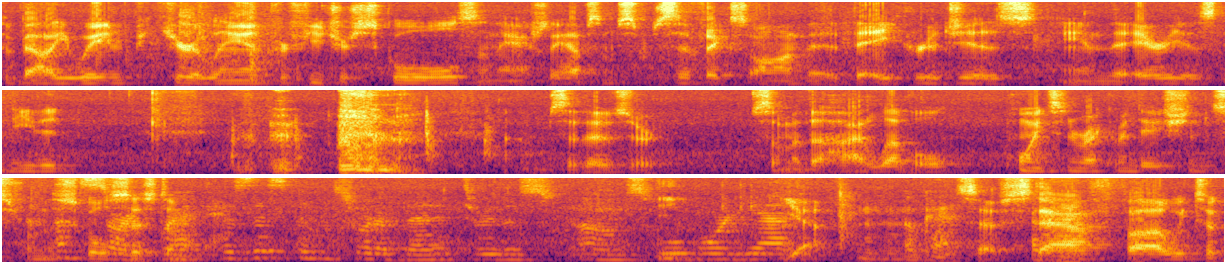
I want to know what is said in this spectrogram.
evaluate and procure land for future schools, and they actually have some specifics on the the acreages and the areas needed. Um, So those are some of the high-level points and recommendations from the I'm school sorry, system. Brett, has this been sort of vetted through the s- um, school board yet? Yeah. mhm. Okay. So staff, uh, we took,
